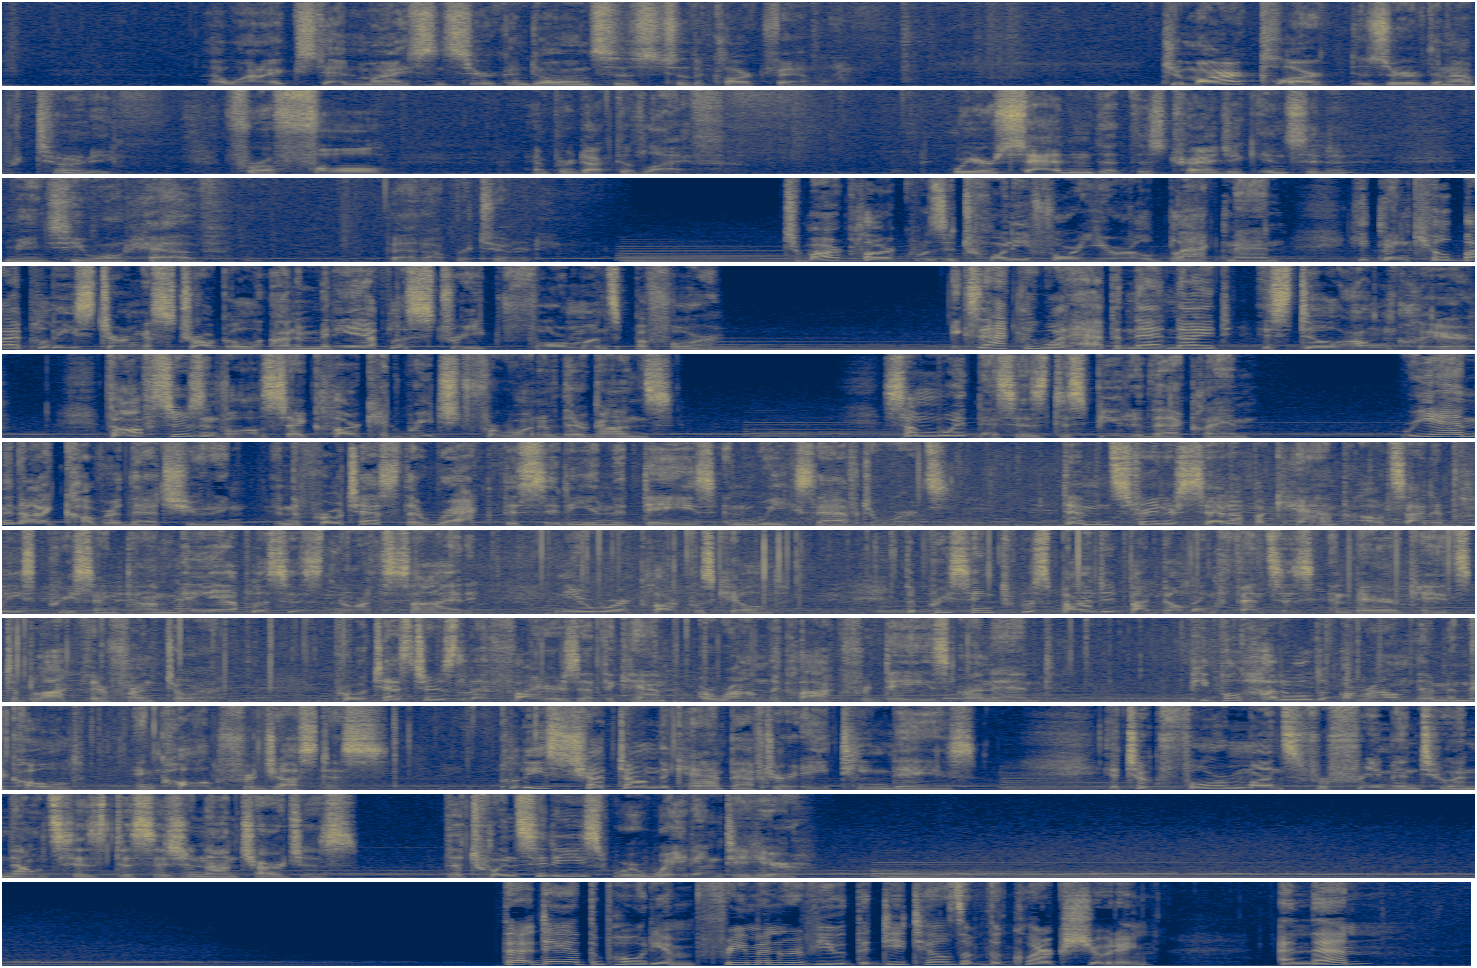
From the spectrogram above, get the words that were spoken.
I want to extend my sincere condolences to the Clark family. Jamar Clark deserved an opportunity for a full and productive life. We are saddened that this tragic incident means he won't have that opportunity. Jamar Clark was a 24 year old black man. He'd been killed by police during a struggle on a Minneapolis street four months before. Exactly what happened that night is still unclear. The officers involved said Clark had reached for one of their guns. Some witnesses disputed that claim. Reham and I covered that shooting and the protests that racked the city in the days and weeks afterwards. Demonstrators set up a camp outside a police precinct on Minneapolis's north side, near where Clark was killed. The precinct responded by building fences and barricades to block their front door. Protesters lit fires at the camp around the clock for days on end. People huddled around them in the cold and called for justice. Police shut down the camp after 18 days. It took four months for Freeman to announce his decision on charges. The Twin Cities were waiting to hear. That day at the podium, Freeman reviewed the details of the Clark shooting. And then?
